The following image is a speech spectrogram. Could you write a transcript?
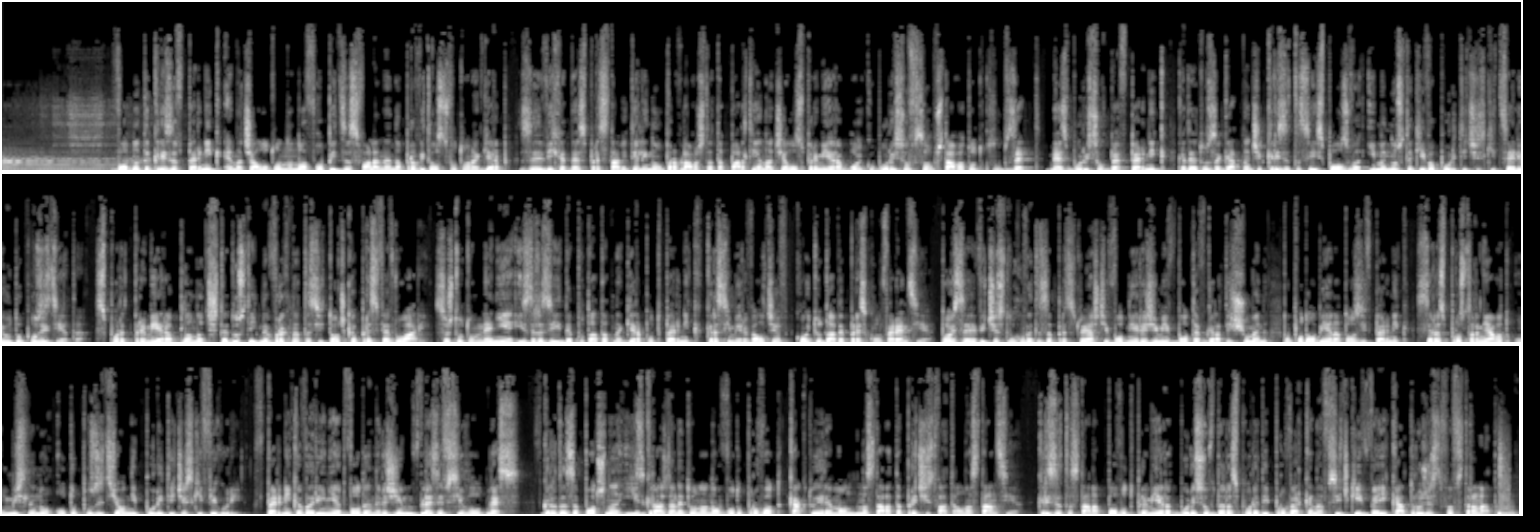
Водната криза в Перник е началото на нов опит за сваляне на правителството на ГЕРБ, заявиха днес представители на управляващата партия начало с премиера Бойко Борисов, съобщават от Клуб Z. Днес Борисов бе в Перник, където загадна, че кризата се използва именно с такива политически цели от опозицията. Според премиера, планът ще достигне връхната си точка през февруари. Същото мнение изрази и депутатът на ГЕРБ от Перник Красимир Велчев, който даде пресконференция. Той заяви, че слуховете за предстоящи водни режими в Ботевград и Шумен, по подобие на този в Перник, се разпространяват умишлено опозиционни политически фигури. В Перник аварийният воден режим влезе в сила от днес. В града започна и изграждането на нов водопровод, както и ремонт на старата пречиствателна станция. Кризата стана повод премиерът Борисов да разпореди проверка на всички ВИК дружества в страната.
